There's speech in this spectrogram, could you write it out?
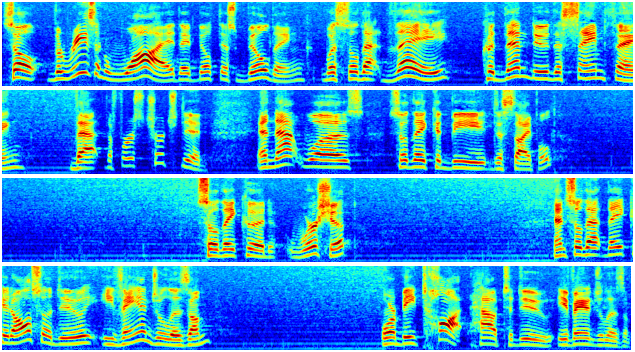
So, the reason why they built this building was so that they could then do the same thing that the first church did. And that was so they could be discipled, so they could worship, and so that they could also do evangelism or be taught how to do evangelism.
